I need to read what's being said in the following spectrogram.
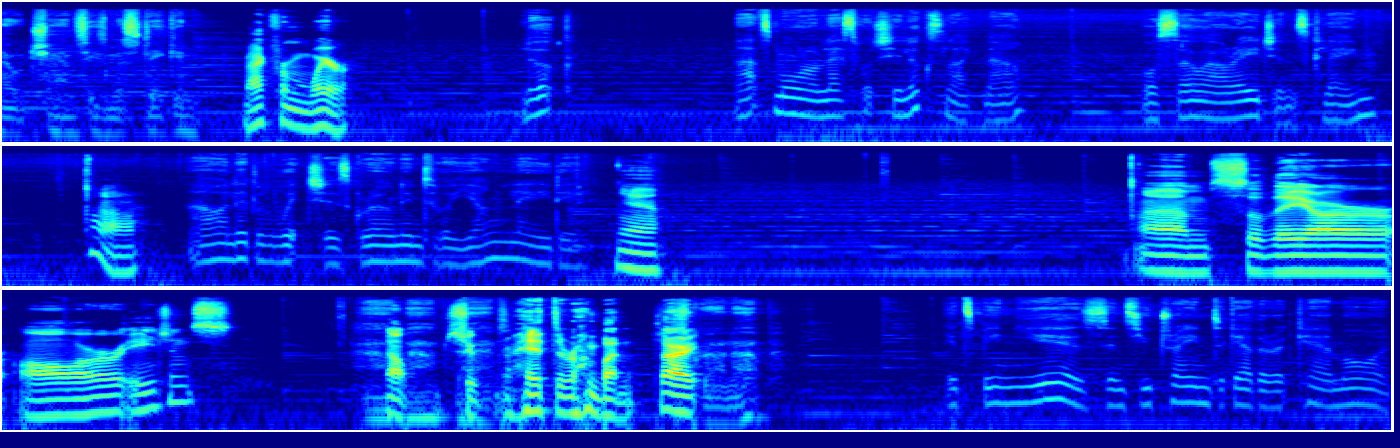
No chance he's mistaken? Back from where? Look. That's more or less what she looks like now. Or so our agents claim. Oh, Our little witch has grown into a young lady. yeah. Um, so they are all our agents? Oh, shoot. I hit the wrong button. Sorry. It's been years since you trained together at Kaer Morhen.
